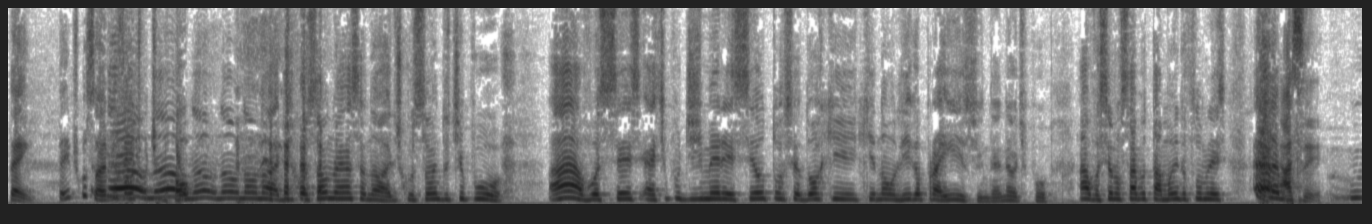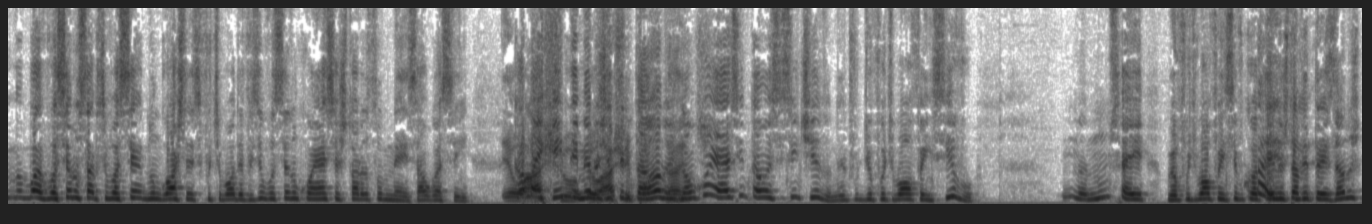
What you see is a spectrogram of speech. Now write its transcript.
tem. Tem discussão. É Não, futebol. não, não, não, não, não. A discussão não é essa, não. A discussão é do tipo. Ah, você. É tipo desmerecer o torcedor que, que não liga pra isso, entendeu? Tipo, ah, você não sabe o tamanho do Fluminense. É, Cara, assim. você não sabe. Se você não gosta desse futebol defensivo, você não conhece a história do Fluminense, algo assim. Eu Calma aí, acho- quem tem menos de acho 30 anos não conhece, então, esse sentido. De futebol ofensivo. Não sei. Meu futebol ofensivo que eu É, tenho nos também- 33 anos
